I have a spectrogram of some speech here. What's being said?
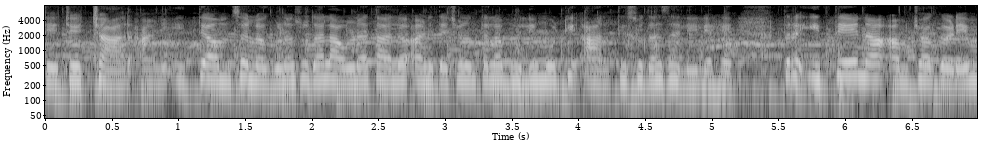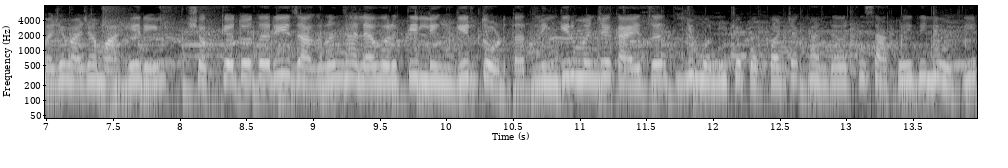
त्याचे चार आणि इथे आमचं लग्नसुद्धा लावण्यात आलं आणि त्याच्यानंतरला भली मोठी आरतीसुद्धा झालेली आहे. तर इथे ना आमच्याकडे म्हणजे माझ्या माहेरी शक्यतो तरी जागरण झाल्यावरती लिंगीर तोडतात. लिंगीर म्हणजे काय? जर जी मनूच्या पप्पांच्या खांद्यावरती साखळी दिली होती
